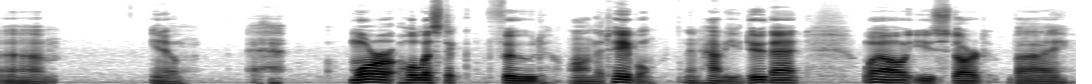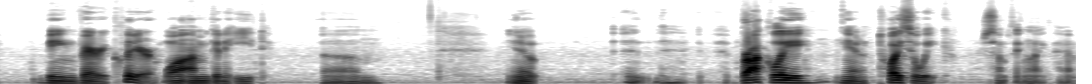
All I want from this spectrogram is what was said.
um, you know, more holistic food on the table. And how do you do that? Well, you start by being very clear. Well, I'm going to eat, um, you know, broccoli, you know, twice a week or something like that.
